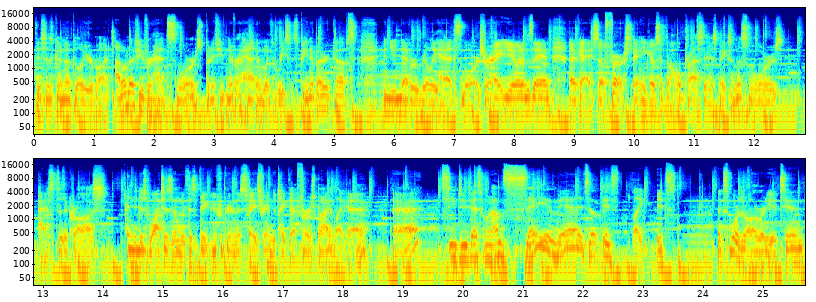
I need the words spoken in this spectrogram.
this is gonna blow your mind. I don't know if you've ever had s'mores, but if you've never had them with Reese's peanut butter cups, then you never really had s'mores, right? You know what I'm saying? Okay, so first, and he goes through the whole process, makes him a s'mores, passes it across, and then just watches him with this big goofy grin on his face for him to take that first bite, like, eh? Eh? See, dude, that's what I'm saying, man. So it's like, it's like s'mores are already a 10,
